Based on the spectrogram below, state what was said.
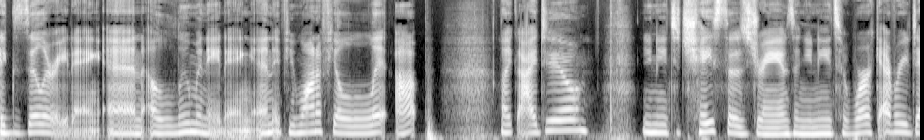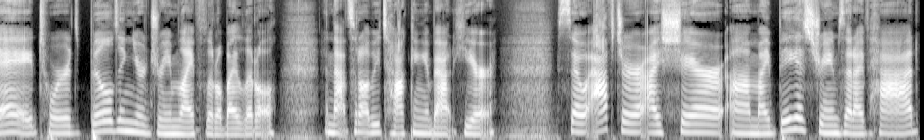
exhilarating and illuminating. And if you want to feel lit up like I do, you need to chase those dreams and you need to work every day towards building your dream life little by little. And that's what I'll be talking about here. So, after I share um, my biggest dreams that I've had,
